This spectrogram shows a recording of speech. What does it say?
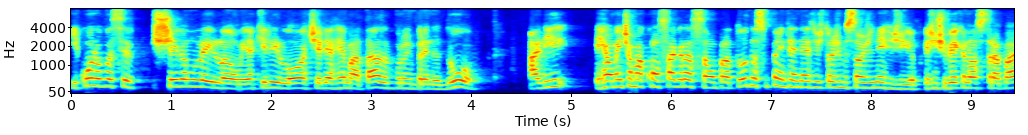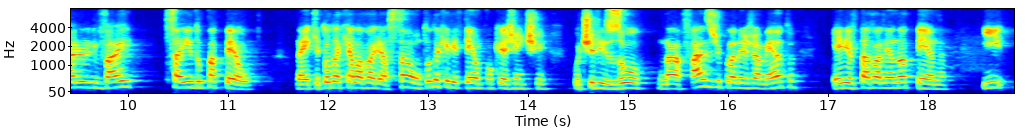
e quando você chega no leilão e aquele lote ele é arrematado para o empreendedor, ali realmente é uma consagração para toda a superintendência de transmissão de energia, porque a gente vê que o nosso trabalho ele vai sair do papel, né, que toda aquela avaliação, todo aquele tempo que a gente utilizou na fase de planejamento, ele está valendo a pena. E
